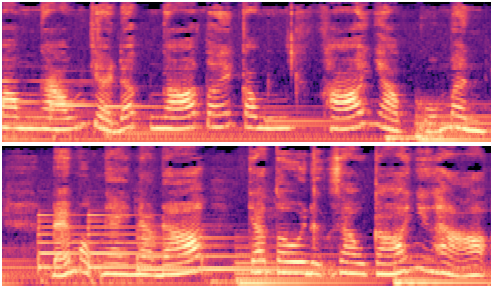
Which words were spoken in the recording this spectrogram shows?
Mong ngóng trời đất ngó tới công khó nhọc của mình Để một ngày nào đó cho tôi được giàu có như họ.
